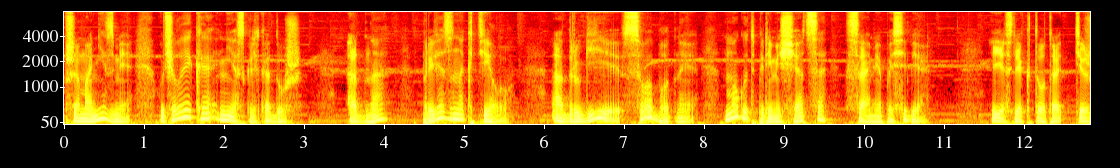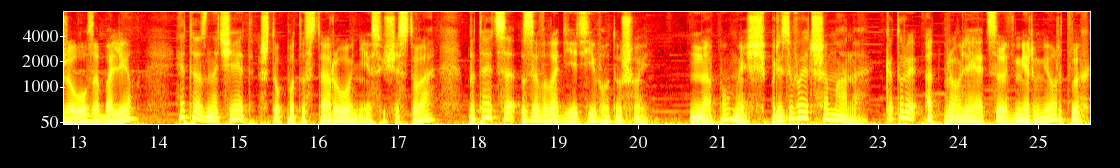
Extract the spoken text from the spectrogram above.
В шаманизме у человека несколько душ. Одна привязана к телу, а другие, свободные, могут перемещаться сами по себе. Если кто-то тяжело заболел, Это означает, что потусторонние существа пытаются завладеть его душой. На помощь призывает шамана, который отправляется в мир мертвых,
